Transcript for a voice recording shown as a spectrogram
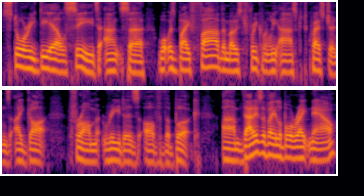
story DLC to answer what was by far the most frequently asked questions I got from readers of the book. Um, that is available right now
